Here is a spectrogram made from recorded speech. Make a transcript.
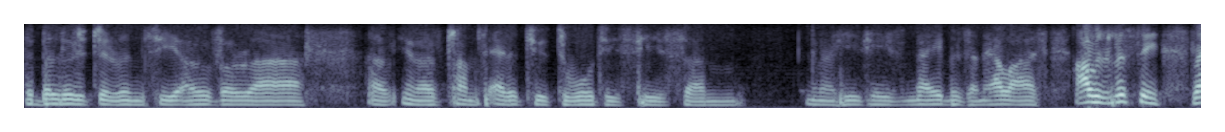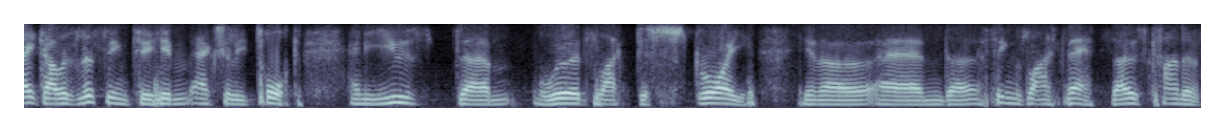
the belligerency over uh, uh, you know Trump's attitude towards his his um, you know his his neighbors and allies. I was listening, like I was listening to him actually talk, and he used um, words like destroy, you know, and uh, things like that. Those kind of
